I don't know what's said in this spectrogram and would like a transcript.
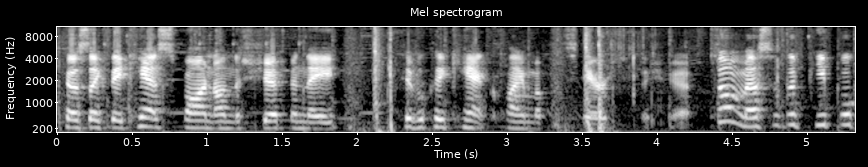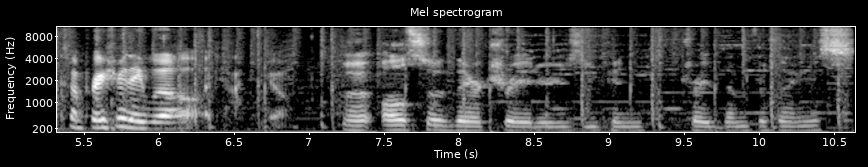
because like they can't spawn on the ship and they typically can't climb up the stairs to the ship. Don't mess with the people because I'm pretty sure they will attack you. Uh, also, they're traders. You can trade them for things,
